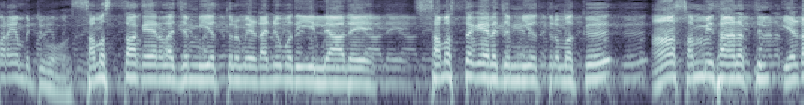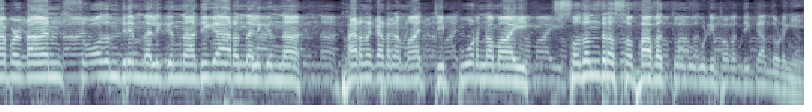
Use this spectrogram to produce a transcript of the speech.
പറയാൻ പറ്റുമോ? സമസ്ത കേരള ജമ്മിയത്തുലമയുടെ അനുമതിയില്ലാതെ സമസ്ത കേരള ജമ്മിയത്തുലമക്ക് ആ സംവിധാനത്തിൽ ഇടപെടാൻ സ്വാതന്ത്ര്യം നൽകുന്ന അധികാരം നൽകുന്ന ഭരണഘടന മാറ്റി പൂർണമായി സ്വതന്ത്ര സ്വഭാവത്തോടുകൂടി പ്രവർത്തിക്കാൻ തുടങ്ങി.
